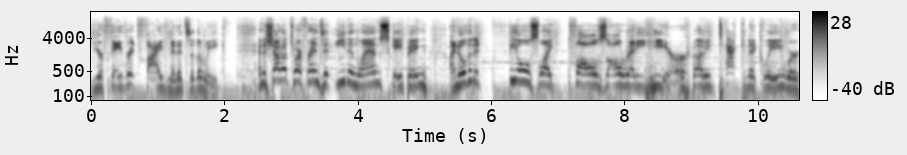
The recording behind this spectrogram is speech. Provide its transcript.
your favorite five minutes of the week. And a shout out to our friends at Eden Landscaping. I know that it feels like fall's already here. I mean, technically, we're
